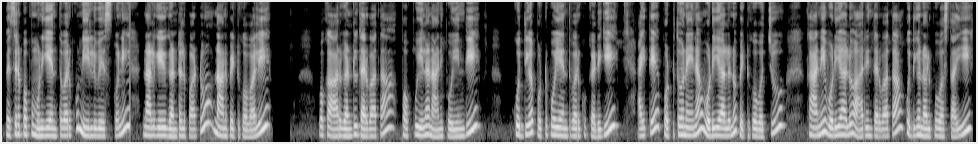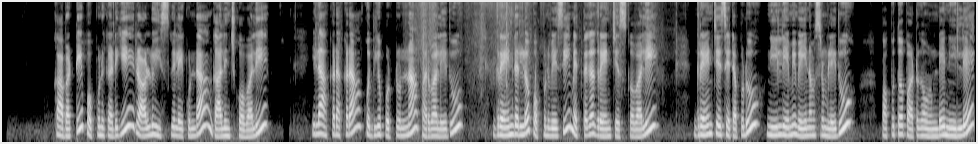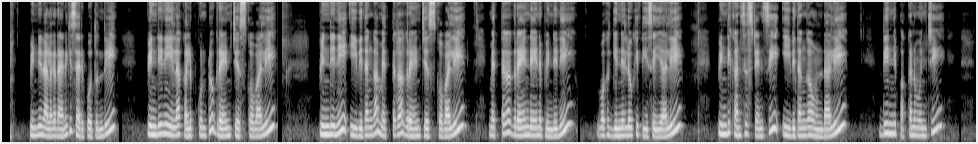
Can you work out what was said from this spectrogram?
పెసరపప్పు మునిగేంత వరకు నీళ్ళు వేసుకొని నాలుగైదు గంటల పాటు నానబెట్టుకోవాలి ఒక ఆరు గంటల తర్వాత పప్పు ఇలా నానిపోయింది. కొద్దిగా పొట్టుపోయేంత వరకు కడిగి అయితే పొట్టుతోనైనా వడియాలను పెట్టుకోవచ్చు. కానీ వడియాలు ఆరిన తర్వాత కొద్దిగా నలుపు వస్తాయి. కాబట్టి పప్పును కడిగి రాళ్ళు ఇసుక లేకుండా గాలించుకోవాలి. ఇలా అక్కడక్కడ కొద్దిగా పొట్టున్నా పర్వాలేదు. గ్రైండర్లో పప్పును వేసి మెత్తగా గ్రైండ్ చేసుకోవాలి. గ్రైండ్ చేసేటప్పుడు నీళ్ళు ఏమీ వేయనవసరం లేదు. పప్పుతో పాటుగా ఉండే నీళ్ళే పిండి నలగడానికి సరిపోతుంది. పిండిని ఇలా కలుపుకుంటూ గ్రైండ్ చేసుకోవాలి. పిండిని ఈ విధంగా మెత్తగా గ్రైండ్ చేసుకోవాలి. మెత్తగా గ్రైండ్ అయిన పిండిని ఒక గిన్నెలోకి తీసేయాలి. పిండి కన్సిస్టెన్సీ ఈ విధంగా ఉండాలి. దీన్ని పక్కన ఉంచి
